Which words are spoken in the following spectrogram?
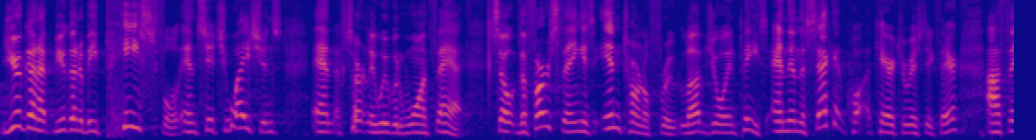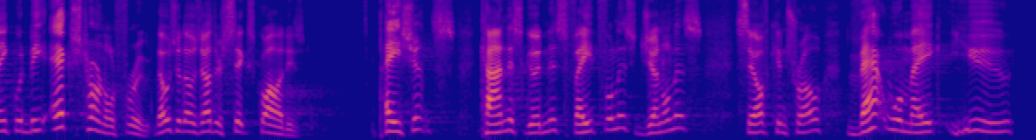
You're going to you're to be peaceful in situations, and certainly we would want that. So, the first thing is internal fruit love, joy, and peace. And then the second characteristic there, I think, would be external fruit. Those are those other six qualities patience, kindness, goodness, faithfulness, gentleness, self control. That will make you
